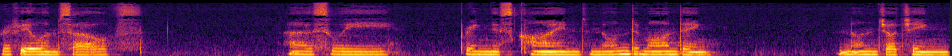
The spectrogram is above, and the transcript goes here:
reveal themselves as we bring this kind, non demanding, non judging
